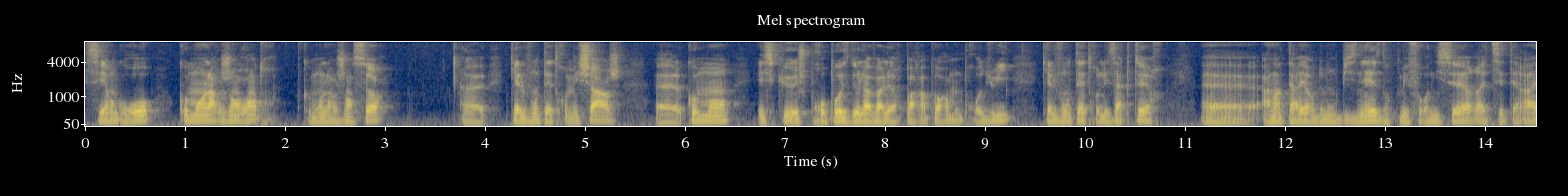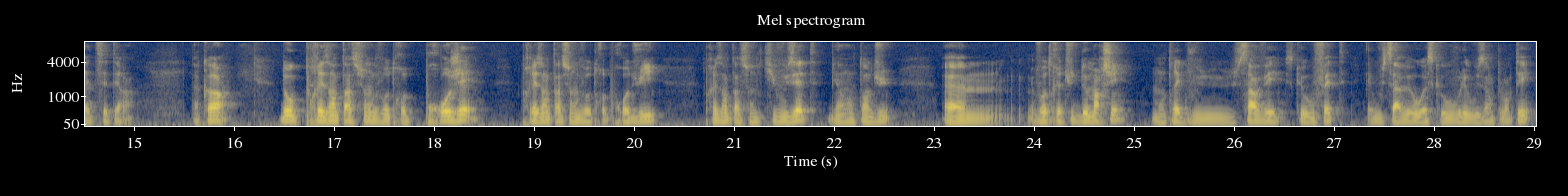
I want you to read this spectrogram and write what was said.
c'est en gros comment l'argent rentre, comment l'argent sort, euh, quelles vont être mes charges, euh, comment est-ce que je propose de la valeur par rapport à mon produit, quels vont être les acteurs euh, à l'intérieur de mon business, donc mes fournisseurs, etc. etc. D'accord? Donc présentation de votre projet, présentation de votre produit, présentation de qui vous êtes, bien entendu, euh, votre étude de marché, montrer que vous savez ce que vous faites et vous savez où est-ce que vous voulez vous implanter.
